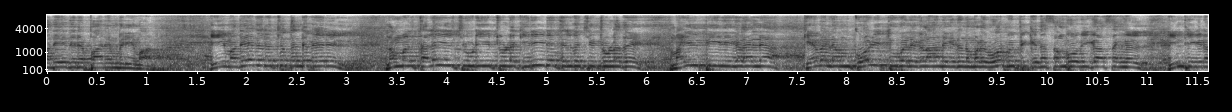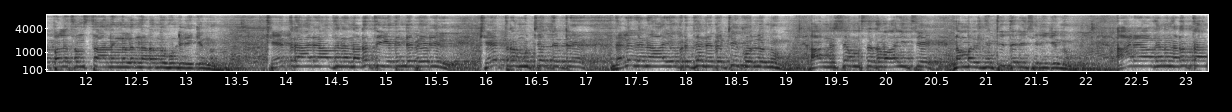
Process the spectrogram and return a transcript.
മതേതര പാരമ്പര്യമാണ്. ഈ മതേതരത്വത്തിന്റെ പേരിൽ നമ്മൾ തലയിൽ ചൂടിയിട്ടുള്ള കിരീടത്തിൽ വെച്ചിട്ടുള്ളത് മയിൽപീലികളല്ല കേവലം കോഴിത്തൂവലുകളാണ് ഇത് നമ്മളെ ഓർമ്മിപ്പിക്കുന്ന സംഭവ വികാസങ്ങൾ ഇന്ത്യയുടെ പല സംസ്ഥാനങ്ങളിലും നടന്നുകൊണ്ടിരിക്കുന്നു. ക്ഷേത്രാരാധന നടത്തിയതിന്റെ പേരിൽ ക്ഷേത്രം മുറ്റത്തിട്ട് ദളിതനായ വൃദ്ധനെ വെട്ടിക്കൊല്ലുന്നു. ആ നിശംസത വായിച്ച് നമ്മൾ ഞെട്ടിത്തെരിച്ചിരിക്കുന്നു ആരാധന നടത്താൻ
